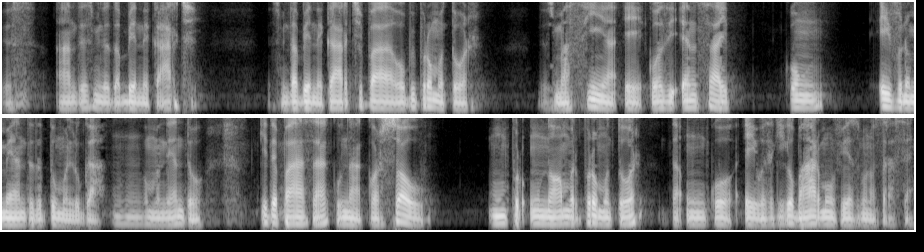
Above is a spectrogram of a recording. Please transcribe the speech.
Dus, antes mi da bende karchi. Dus mi da bende karchi pa opi promotor. Dus masinha e così insight com evenemento da tuma lugar. Como dentro, kita pasa com na Corsou, um, um nome promotor, da um ko, ei, você que o bar, mo fez mo nostra sen.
